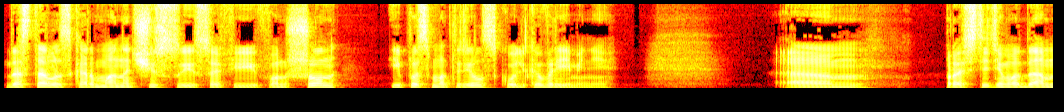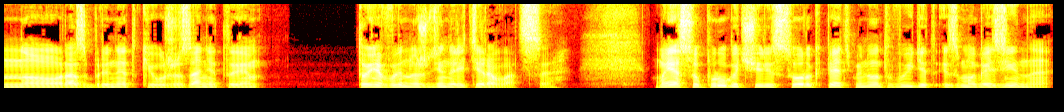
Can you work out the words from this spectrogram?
достал из кармана часы Софии фон Шон и посмотрел, сколько времени. «Эм, простите, мадам, но раз брюнетки уже заняты, то я вынужден ретироваться. Моя супруга через 45 минут выйдет из магазина,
